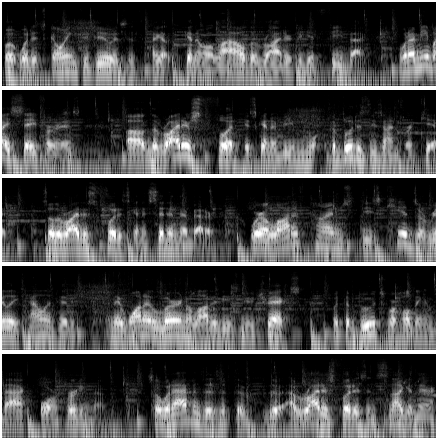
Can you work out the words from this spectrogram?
but what it's going to do is it's going to allow the rider to get feedback. What I mean by safer is uh, the rider's foot is going to be, more, the boot is designed for a kid. So the rider's foot is going to sit in there better. Where a lot of times these kids are really talented and they want to learn a lot of these new tricks, but the boots were holding them back or hurting them. So what happens is if the, the rider's foot isn't snug in there,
